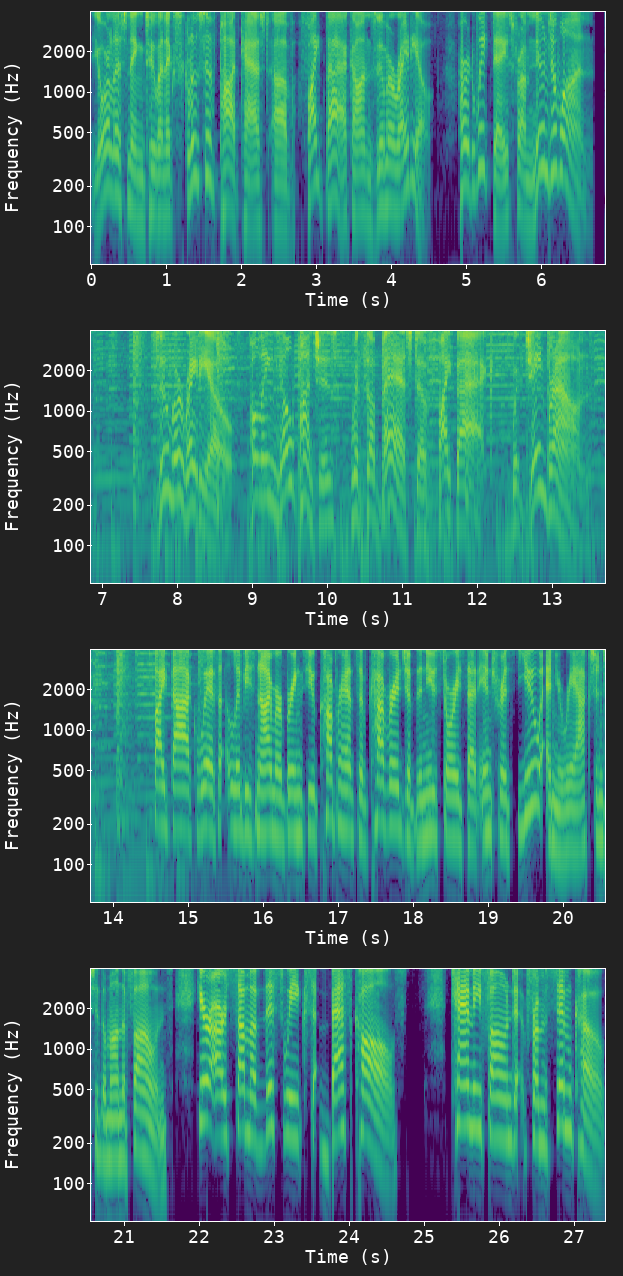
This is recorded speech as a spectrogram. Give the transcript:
You're listening to an exclusive podcast of Fight Back on Zoomer Radio, heard weekdays from noon to one. Zoomer Radio, pulling no punches with the best of Fight Back with Jane Brown. Fight Back with Libby Znaimer brings you comprehensive coverage of the news stories that interest you and your reaction to them on the phones. Here are some of this week's best calls. Tammy phoned from Simcoe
